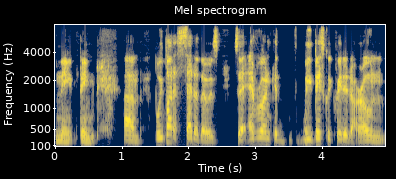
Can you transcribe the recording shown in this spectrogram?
name thing. Um, but we bought a set of those so everyone could. We basically created our own.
